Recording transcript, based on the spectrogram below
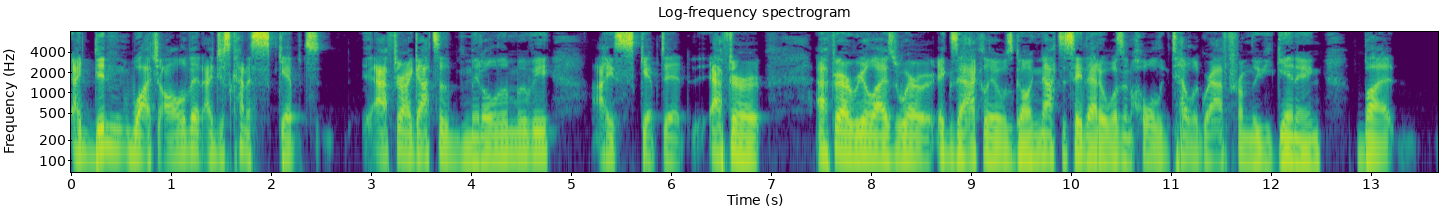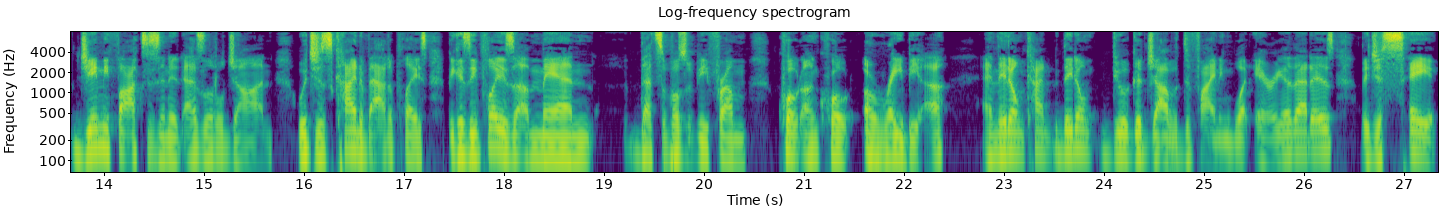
I didn't watch all of it. I just kind of skipped after I got to the middle of the movie. I skipped it after after I realized where exactly it was going. Not to say that it wasn't wholly telegraphed from the beginning, but Jamie Foxx is in it as Little John, which is kind of out of place because he plays a man that's supposed to be from quote unquote Arabia. And they don't kind of, they don't do a good job of defining what area that is. They just say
